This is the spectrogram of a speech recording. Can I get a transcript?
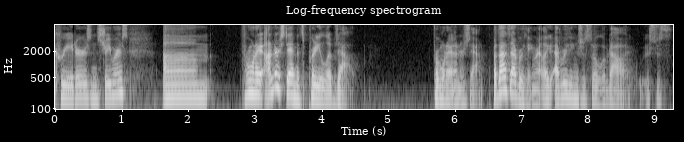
creators and streamers. Um from what I understand, it's pretty lived out from what I understand. But that's everything, right? Like everything's just so lived out. Like it's just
